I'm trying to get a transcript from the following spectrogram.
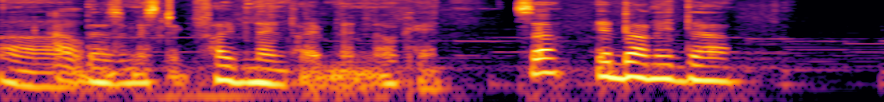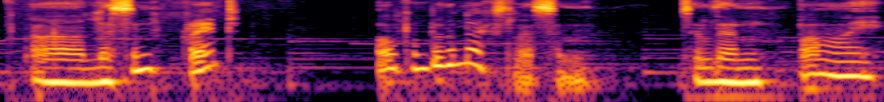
Uh, oh. There's a mistake. 5959. Okay. So, you're done with the uh, lesson, right? Welcome to the next lesson. Till then, bye.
